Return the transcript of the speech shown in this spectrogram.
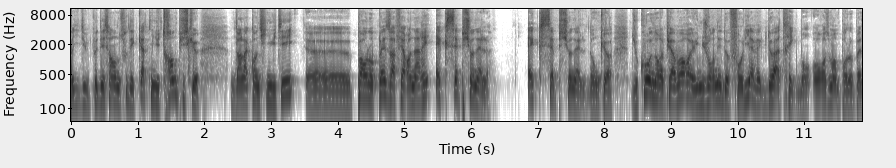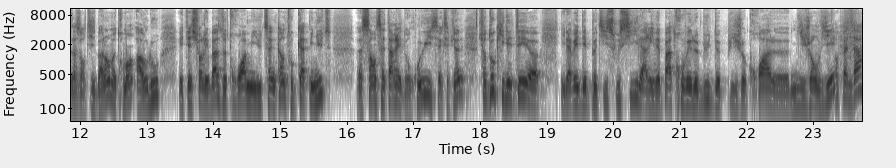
il peut descendre en dessous des 4 minutes 30, puisque dans la continuité, euh, Paul Lopez va faire un arrêt exceptionnel exceptionnel. Donc, euh, du coup, on aurait pu avoir une journée de folie avec deux hat-tricks. Bon, heureusement, Paul Lopez a sorti ce ballon, mais autrement, Aoulou était sur les bases de 3 minutes 50 ou 4 minutes euh, sans cet arrêt. Donc, oui, c'est exceptionnel. Surtout qu'il était, euh, il avait des petits soucis, il n'arrivait pas à trouver le but depuis, je crois, le mi-janvier. Openda?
